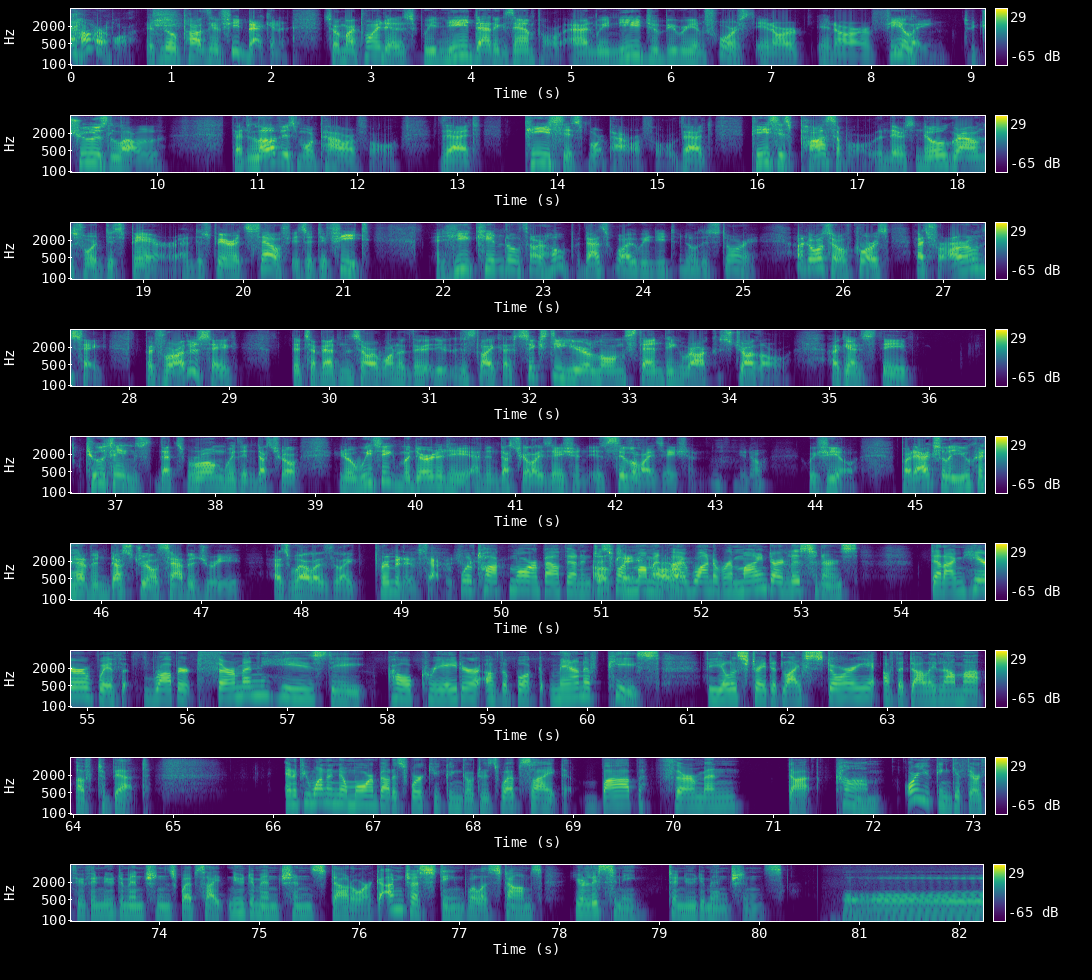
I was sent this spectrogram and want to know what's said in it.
horrible. There's no positive feedback in it. So my point is, we need that example, and we need to be reinforced in our in our feeling to choose love. That love is more powerful. That peace is more powerful. That peace is possible, and there's no grounds for despair. And despair itself is a defeat. And he kindles our hope. That's why we need to know this story. And also, of course, that's for our own sake. But for others' sake, the Tibetans are one of the, it's like a 60 year long standing rock struggle against the two things that's wrong with industrial. You know, we think modernity and industrialization is civilization, mm-hmm. you know, we feel. But actually, you could have industrial savagery as well as like primitive savagery. We'll talk more about that in just Okay, one moment. all I want to remind our listeners that I'm here with Robert Thurman. He's the co creator of the book Man of Peace The Illustrated Life Story of the Dalai Lama of Tibet. And if you want to know more about his work, you can go to his website, bobthurman.com, or you can get there through the New Dimensions website, newdimensions.org. I'm Justine Willis Toms. You're listening to New Dimensions. Omo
